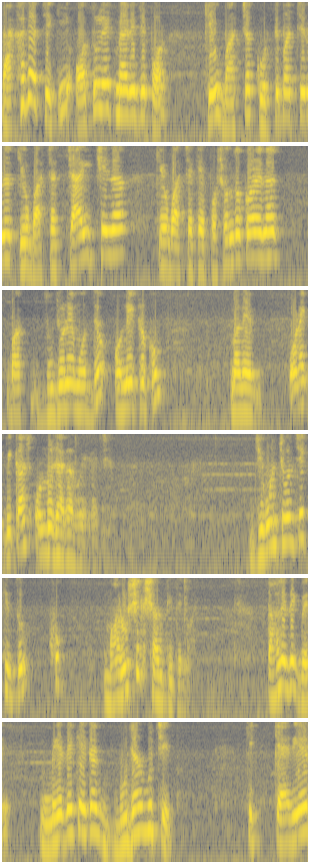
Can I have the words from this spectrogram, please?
দেখা যাচ্ছে কি অত লেট ম্যারেজের পর কেউ বাচ্চা করতে পারছে না, কেউ বাচ্চা চাইছে না, কেউ বাচ্চাকে পছন্দ করে না বা দুজনের মধ্যেও অনেক রকম মানে অনেক বিকাশ অন্য জায়গায় হয়ে গেছে। জীবন চলছে কিন্তু খুব মানসিক শান্তিতে নয়। তাহলে দেখবেন, মেয়েদেরকে এটা বোঝা উচিত কি ক্যারিয়ার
